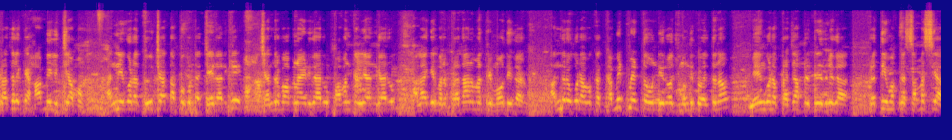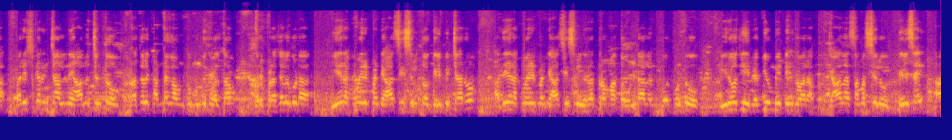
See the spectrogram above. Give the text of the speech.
ప్రజలకి హామీలు ఇచ్చామో అన్ని కూడా తూచా తప్పకుండా చేయడానికి చంద్రబాబు నాయుడు గారు పవన్ కళ్యాణ్ గారు అలాగే మన ప్రధానమంత్రి మోదీ గారు అందరూ కూడా ఒక కమిట్మెంట్తో ఉండి రోజు ముందుకు వెళ్తున్నాం. మేము కూడా ప్రజాప్రతినిధులుగా ప్రతి ఒక్క సమస్య పరిష్కరించాలనే ఆలోచనతో ప్రజలకు అండగా ఉంటూ ముందుకు వెళ్తాం. మరి ప్రజలు కూడా ఏ రకమైనటువంటి ఆశీస్సులతో గెలిపించారో అదే రకమైనటువంటి ఆశీస్సులు నిరంతరం మాతో ఉండాలని కోరుకుంటూ ఈ రోజు ఈ రివ్యూ మీటింగ్ ద్వారా చాలా సమస్యలు తెలిసాయి. ఆ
